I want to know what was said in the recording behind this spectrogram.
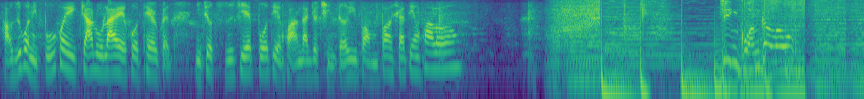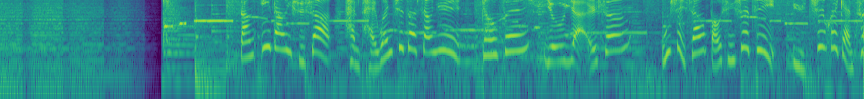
好，如果你不会加入 Line 或 Telegram，你就直接拨电话，那就请德玉帮我们报一下电话喽。进广告喽。当意大利时尚和台湾制造相遇，高分优雅而生。无水箱薄型设计与智慧感测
